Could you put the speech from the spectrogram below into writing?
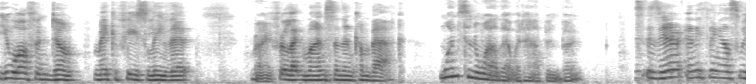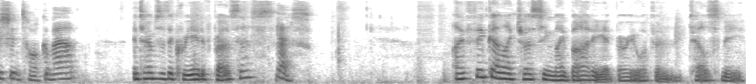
you often don't make a piece, leave it right for like months and then come back. Once in a while that would happen, but is there anything else we should talk about? In terms of the creative process? Yes. I think I like trusting my body. It very often tells me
